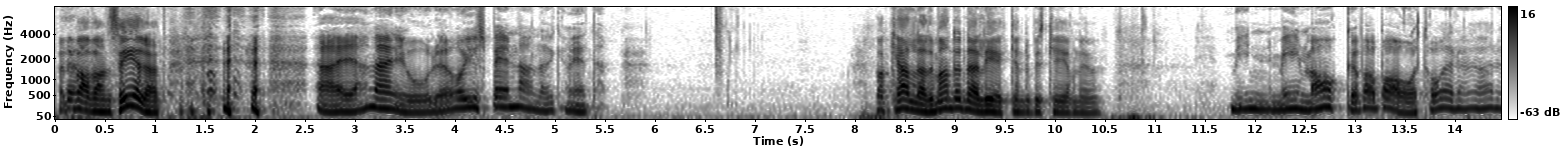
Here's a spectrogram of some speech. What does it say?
Ja, det var avancerat. Jajamän, jo det var ju spännande kan man veta. Vad kallade man den där leken du beskrev nu? Min, min make var bra tror jag det var.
